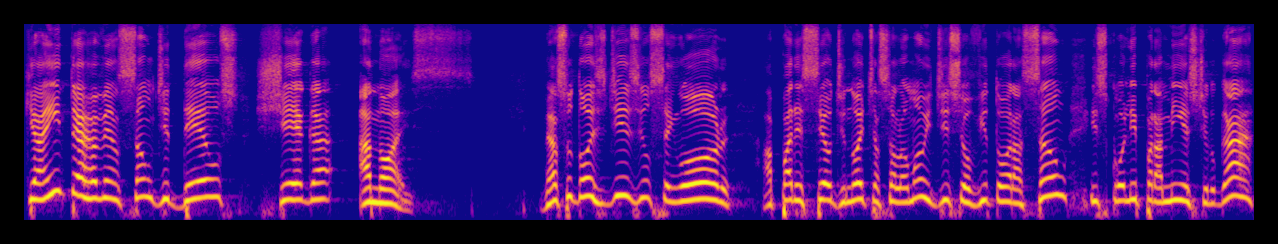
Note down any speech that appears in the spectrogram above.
que a intervenção de Deus chega a nós. Verso 2 diz: E o Senhor apareceu de noite a Salomão e disse: Ouvi tua oração, escolhi para mim este lugar,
